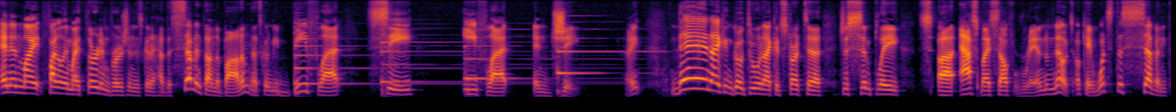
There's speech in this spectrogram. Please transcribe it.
And then my finally my third inversion is going to have the seventh on the bottom. That's going to be B flat, C, E flat, and G right? Then I can go through and I could start to just simply uh, ask myself random notes. Okay, what's the seventh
